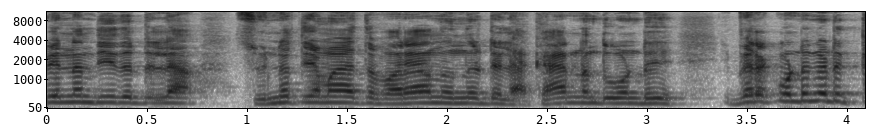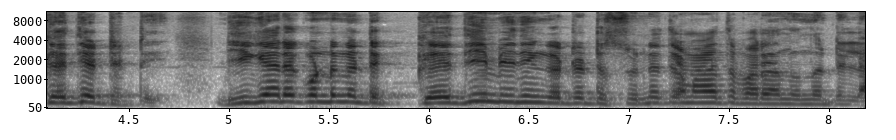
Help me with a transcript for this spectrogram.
പിന്നെന്ത് ചെയ്തിട്ടില്ല? സുന്നത്ത് ജമാഅത്ത് പറയാൻ നിന്നിട്ടില്ല. കാരണം എന്തുകൊണ്ട്? ഇവരെ കൊണ്ട് ഇങ്ങോട്ട് കെതിയിട്ടിട്ട് ലീഗുകാരെ കൊണ്ട് ഇങ്ങോട്ട് കെതിയും വീതിയും കെട്ടിട്ട് സുന്നത്ത് ജമാഅത്ത് പറയാൻ നിന്നിട്ടില്ല.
